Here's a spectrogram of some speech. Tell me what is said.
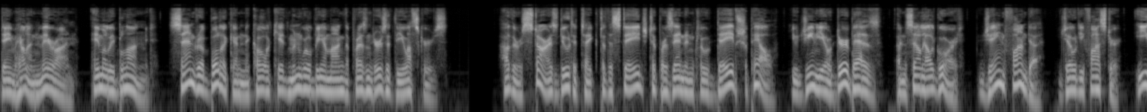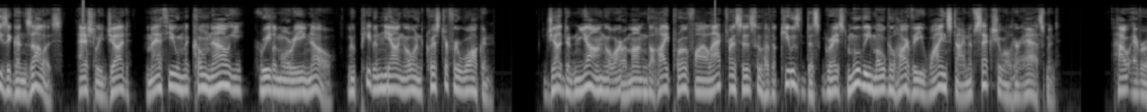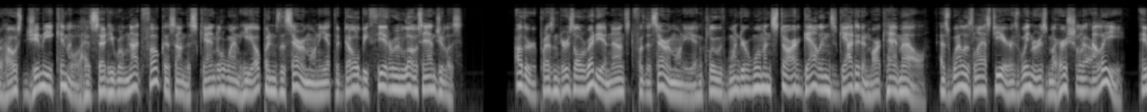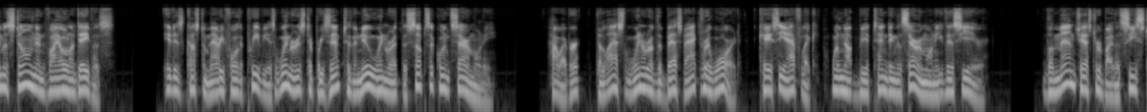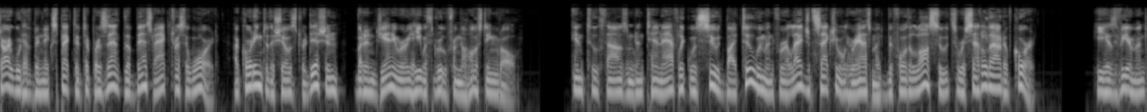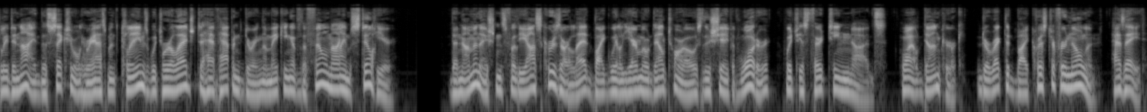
Dame Helen Mirren, Emily Blunt, Sandra Bullock and Nicole Kidman will be among the presenters at the Oscars. Other stars due to take to the stage to present include Dave Chappelle, Eugenio Derbez, Ansel Elgort, Jane Fonda, Jodie Foster, Eiza Gonzalez, Ashley Judd, Matthew McConaughey, Rita Moreno, Lupita Nyong'o and Christopher Walken. Judd and Nyong'o are among the high-profile actresses who have accused disgraced movie mogul Harvey Weinstein of sexual harassment. However host Jimmy Kimmel has said he will not focus on the scandal when he opens the ceremony at the Dolby Theatre in Los Angeles. Other presenters already announced for the ceremony include Wonder Woman star Gal Gadot and Mark Hamill, as well as last year's winners Mahershala Ali, Emma Stone and Viola Davis. It is customary for the previous winners to present to the new winner at the subsequent ceremony. However, the last winner of the Best Actor award, Casey Affleck, will not be attending the ceremony this year. The Manchester by the Sea star would have been expected to present the Best Actress award, according to the show's tradition, but in January he withdrew from the hosting role. In 2010 Affleck was sued by two women for alleged sexual harassment before the lawsuits were settled out of court. He has vehemently denied the sexual harassment claims which were alleged to have happened during the making of the film I'm Still Here. The nominations for the Oscars are led by Guillermo del Toro's The Shape of Water, which is 13 nods, while Dunkirk, directed by Christopher Nolan, has 8.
